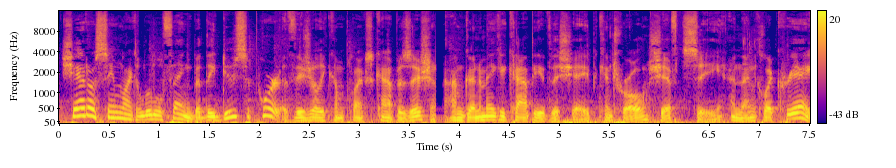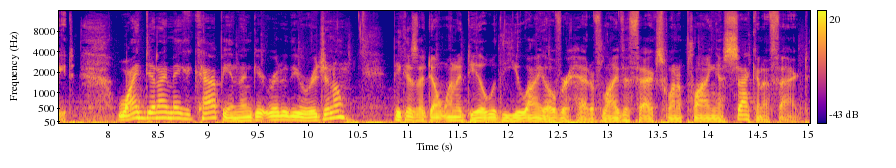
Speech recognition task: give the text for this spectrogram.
Shadows seem like a little thing, but they do support a visually complex composition. I'm going to make a copy of the shape, Control Shift C, and then click Create. Why did I make a copy and then get rid of the original? Because I don't want to deal with the UI overhead of live effects when applying a second effect.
